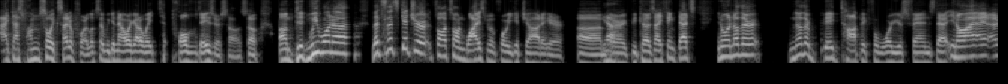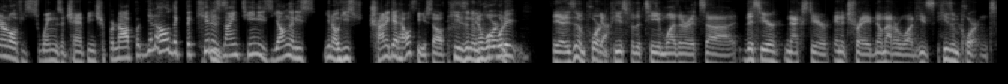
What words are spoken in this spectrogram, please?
I, that's what I'm so excited for. It looks like we can now. We got to wait t- 12 days or so. So, um, did we want to let's let's get your thoughts on Wiseman before we get you out of here, um, Yeah. Eric, because I think that's you know another another big topic for Warriors fans. That you know I I- don't know if he swings a championship or not, but you know the the kid is 19. He's young and he's you know he's trying to get healthy. So He's an you know what, important. what are, Yeah, he's an important Yeah. piece for the team, whether it's uh, this year, next year, in a trade, no matter what. He's he's important.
